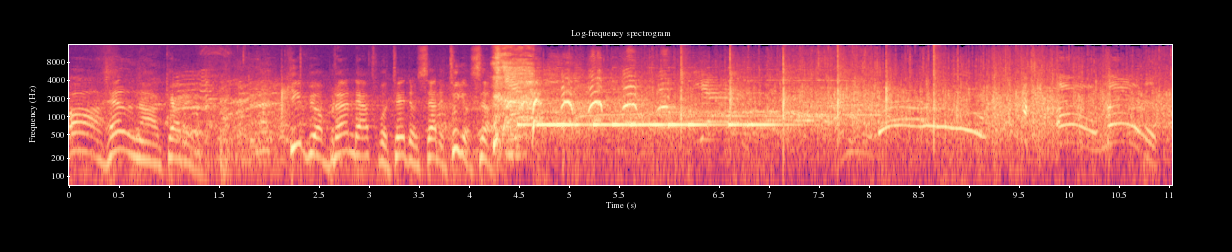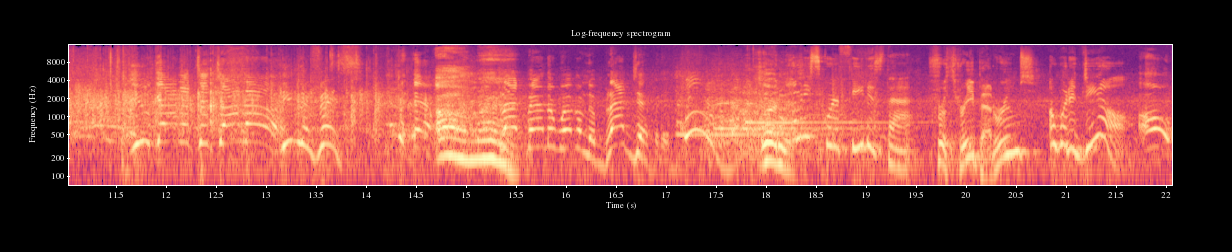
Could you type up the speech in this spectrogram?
Oh, hell no, Karen. Keep your brand ass potato salad to yourself. Oh, man. You got it, T'Challa. In your face. Oh man. Black Panther, welcome to Black Jeopardy. Woo. How many square feet is that? For three bedrooms? Oh, what a deal. Oh,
